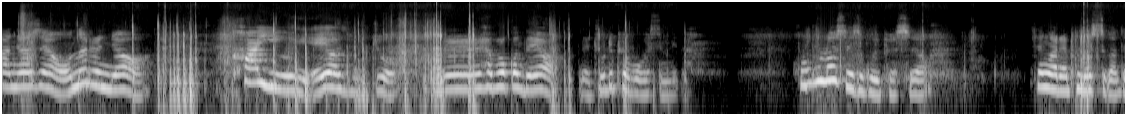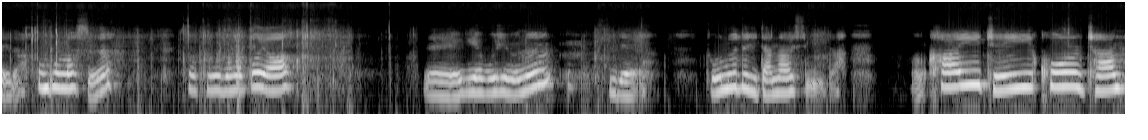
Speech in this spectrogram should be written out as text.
안녕하세요. 오늘은요 카이의 에어 질주를 해볼 건데요. 네, 조립해 보겠습니다. 홈플러스에서 구입했어요. 생활의 플러스가 되다. 홈플러스. 그래서 구입을 했고요. 네, 여기에 보시면은 이제 종류들이 다 나와 있습니다. 어, 카이, 제이, 콜, 잔.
